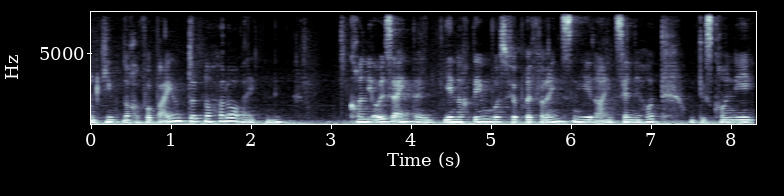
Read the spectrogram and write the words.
Und kommt nachher vorbei und dort nachher arbeiten. Nicht? Kann ich alles einteilen, je nachdem, was für Präferenzen jeder Einzelne hat. Und das kann ich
